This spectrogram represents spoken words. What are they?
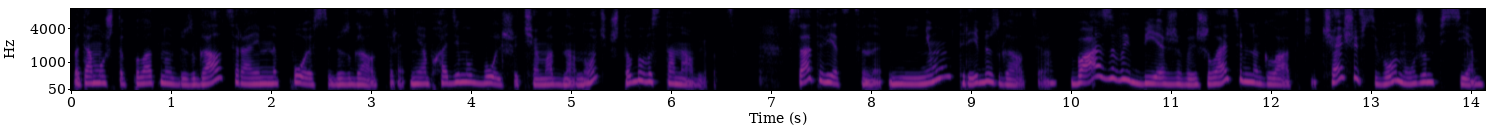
Потому что полотну бюстгальтера, а именно пояса бюстгальтера, необходимо больше, чем одна ночь, чтобы восстанавливаться. Соответственно, минимум 3 бюстгальтера. Базовый бежевый, желательно гладкий. Чаще всего нужен всем,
